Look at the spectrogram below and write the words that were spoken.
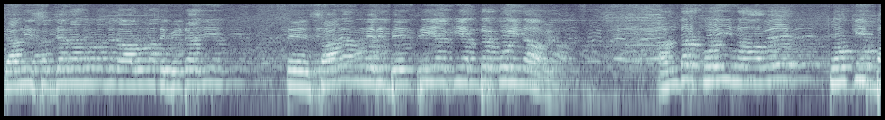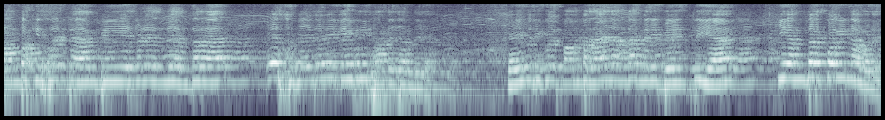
ਦਾਨੀ ਸੱਜਣ ਹਨ ਉਹਨਾਂ ਦੇ ਨਾਲ ਉਹਨਾਂ ਦੇ ਬੇਟਾ ਜੀ ਤੇ ਸਾਰਿਆਂ ਨੂੰ ਮੇਰੀ ਬੇਨਤੀ ਹੈ ਕਿ ਅੰਦਰ ਕੋਈ ਨਾ ਆਵੇ। ਅੰਦਰ ਕੋਈ ਨਾ ਆਵੇ ਕਿਉਂਕਿ ਬੰਬ ਕਿਸੇ ਟਾਈਮ ਵੀ ਇਹ ਜਿਹੜੇ ਇਹਦੇ ਅੰਦਰ ਹੈ, ਇਹ ਸਵੇਰੇ ਵੀ ਕਈ ਵਾਰੀ ਫਟ ਜਾਂਦੇ ਆ। ਕਈ ਵਾਰੀ ਕੋਈ ਬੰਬ ਰਹਿ ਜਾਂਦਾ, ਮੇਰੀ ਬੇਨਤੀ ਹੈ ਕਿ ਅੰਦਰ ਕੋਈ ਨਾ ਵੜੇ।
